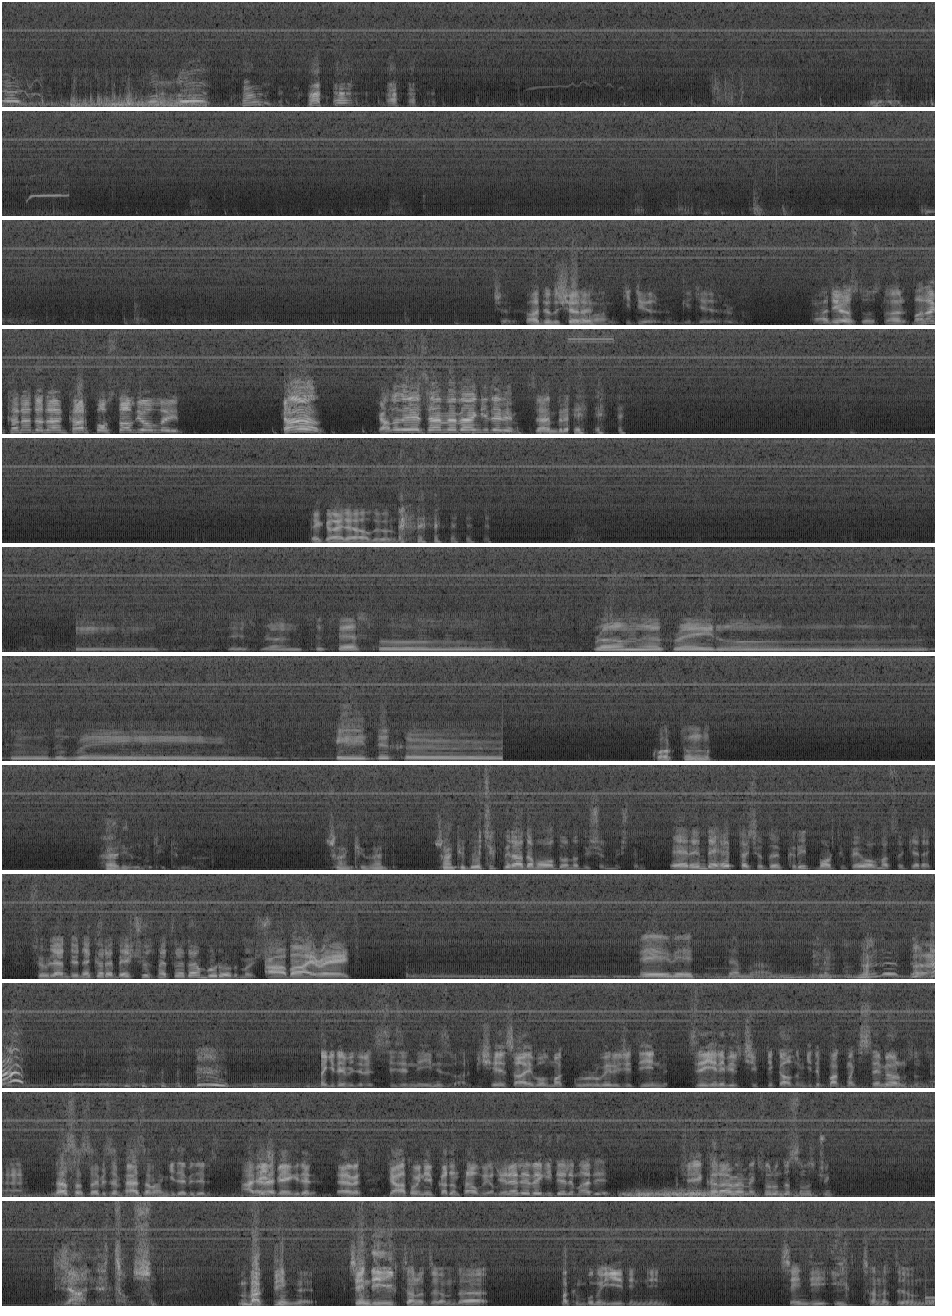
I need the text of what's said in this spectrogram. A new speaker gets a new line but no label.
Hayır. Hayır. Hadi dışarı.
Tamam gidiyorum gidiyorum. Adios dostlar.
Bana Kanada'dan kartpostal yollayın.
Kal. Kanada'ya sen ve ben gidelim.
Sen bre...
Pekala alıyorum.
This run successful from the cradle
Korktun mu?
Her yanım titriyor. Sanki ben, sanki do-
Küçük bir adam olduğunu düşünmüştüm. Eğerinde hep taşıdığı Creedmoor tüfeği olması gerek. Söylendiğine göre 500 metreden vururmuş.
Aa Bay Reid.
Evet, tamam.
da gidebiliriz. Sizin neyiniz var? Bir şeye sahip olmak gurur verici değil mi? Size yeni bir çiftlik aldım. Gidip bakmak istemiyor musunuz?
Nasılsa bizim her zaman gidebiliriz. Hadi
Evet.
içmeye gidelim.
Evet, kağıt oynayıp kadın tavlayalım.
Genel eve gidelim hadi.
Şey karar vermek zorundasınız çünkü. Lanet olsun. Bak dinle. Sandy'yi ilk tanıdığımda... Bakın bunu iyi dinleyin. Sandy'yi ilk tanıdığımda...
